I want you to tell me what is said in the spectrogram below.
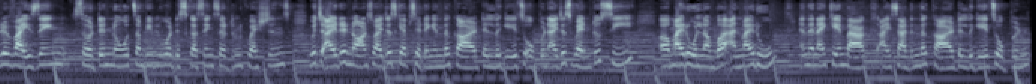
revising certain notes. Some people were discussing certain questions which i did not. So i just kept sitting in the car till the gates opened. I just went to see uh, my roll number and my room. And then i came back. I sat in the car till the gates opened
